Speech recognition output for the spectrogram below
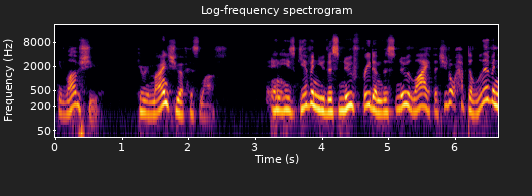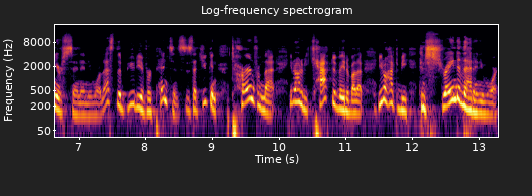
he loves you, he reminds you of his love. And he's given you this new freedom, this new life that you don't have to live in your sin anymore. That's the beauty of repentance, is that you can turn from that. You don't have to be captivated by that. You don't have to be constrained to that anymore.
